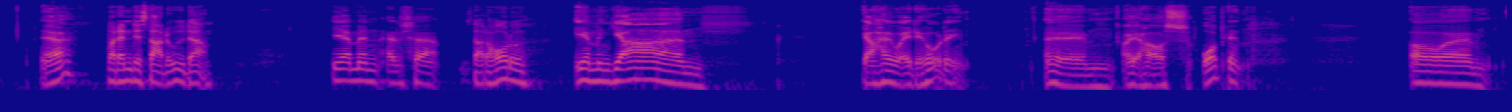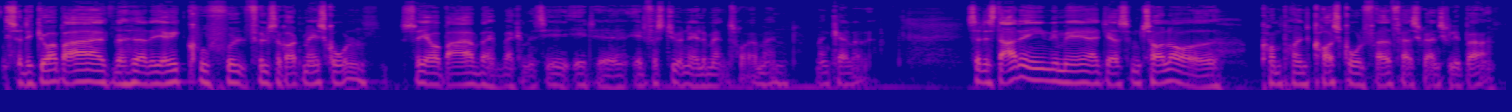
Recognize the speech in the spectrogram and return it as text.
Ja, hvordan det starter ud der. jamen altså... Starter hårdt ud. Jamen, jeg, øh, jeg har jo ADHD, øh, og jeg har også ordblind. Og øh, så det gjorde bare, at hvad hedder det, jeg ikke kunne følge, følge så godt med i skolen. Så jeg var bare, hvad, hvad kan man sige, et, øh, et forstyrrende element, tror jeg, man, man kalder det. Så det startede egentlig med, at jeg som 12-årig kom på en kostskole for adfærdsvanskelige børn.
